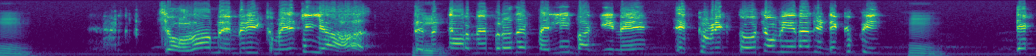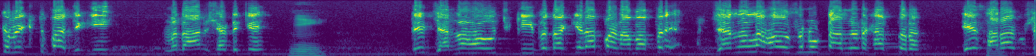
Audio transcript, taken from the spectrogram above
ਹੂੰ। 14 ਮੈਂਬਰੀ ਕਮੇਟੀ ਆ। ਤਿੰਨ ਚਾਰ ਮੈਂਬਰ ਉਹਦੇ ਪਹਿਲੀ ਬਾਗੀ ਨੇ ਇੱਕ ਵਿਕਟ ਉਹ ਚੋਂ ਵੀ ਇਹਨਾਂ ਦੀ ਡਿੱਗ ਪਈ। ਹੂੰ। ਇੱਕ ਵਿਕਟ ਭੱਜ ਗਈ ਮੈਦਾਨ ਛੱਡ ਕੇ। ਜੀ। ਤੇ ਜਨਰਲ ਹਾਊਸ 'ਚ ਕੀ ਪਤਾ ਕਿਹੜਾ ਭਾਣਾ ਵਾਪਰੇ ਜਨਰਲ ਹਾਊਸ ਨੂੰ ਟਾਲਣ ਖਾਤਰ ਇਹ ਸਾਰਾ ਕੁਝ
